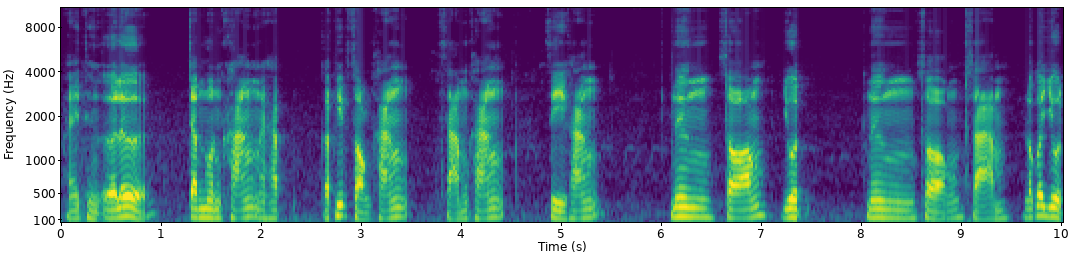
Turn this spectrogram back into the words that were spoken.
หมายถึงเออร์เลอร์จำนวนครั้งนะครับ กระพริบสองครั้งสามครั้งสี่ครั้งหนึ่งสองหยุดหนึ่งสองสามแล้วก็หยุด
